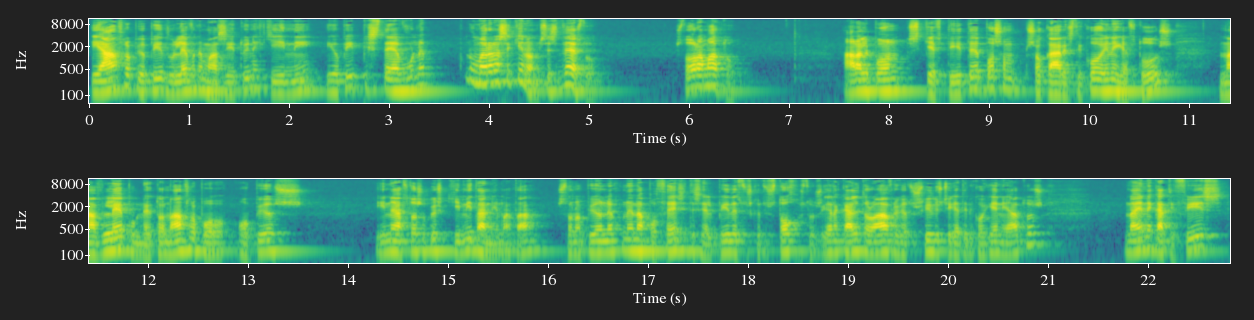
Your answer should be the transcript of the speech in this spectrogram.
οι άνθρωποι οι οποίοι δουλεύουν μαζί του είναι εκείνοι οι οποίοι πιστεύουν νούμερο ένα σε εκείνον, στις ιδέες του στο όραμά του. Άρα λοιπόν σκεφτείτε πόσο σοκαριστικό είναι για αυτούς να βλέπουν τον άνθρωπο ο οποίος είναι αυτός ο οποίος κινεί τα νήματα, στον οποίο έχουν αποθέσει τις ελπίδες τους και τους στόχους τους για ένα καλύτερο αύριο για τους ίδιους και για την οικογένειά τους, να είναι κατηφής,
